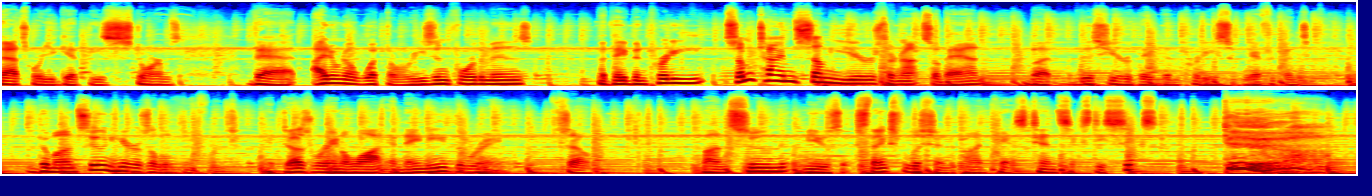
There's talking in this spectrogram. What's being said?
that's where you get these storms that I don't know what the reason for them is, but they've been pretty, sometimes some years they're not so bad, but this year they've been pretty significant. The monsoon here is a little different. It does rain a lot, and they need the rain. So, monsoon musics. Thanks for listening to podcast 1066.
